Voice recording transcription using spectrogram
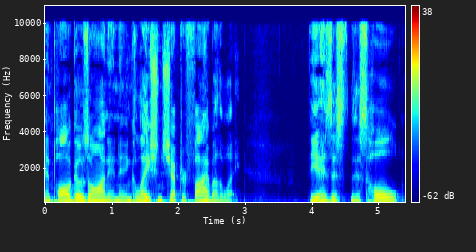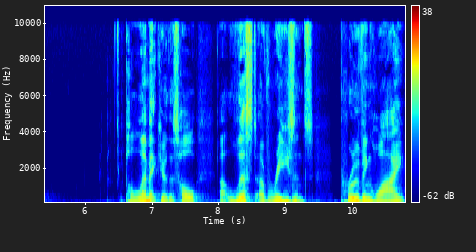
And Paul goes on in, in Galatians chapter 5, by the way. He has this, this whole polemic here, this whole uh, list of reasons proving why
